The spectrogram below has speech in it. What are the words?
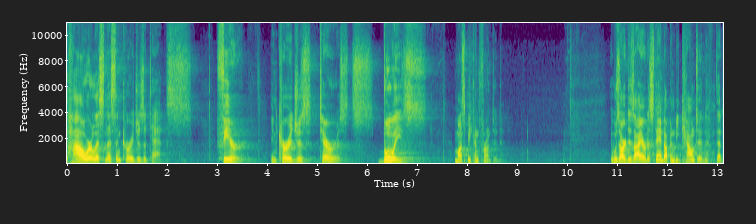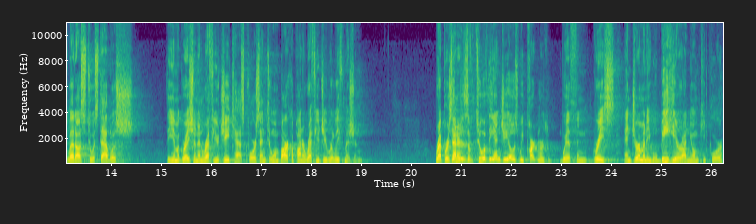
Powerlessness encourages attacks, fear encourages terrorists, bullies must be confronted. It was our desire to stand up and be counted that led us to establish the Immigration and Refugee Task Force and to embark upon a refugee relief mission. Representatives of two of the NGOs we partnered with in Greece and Germany will be here on Yom Kippur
